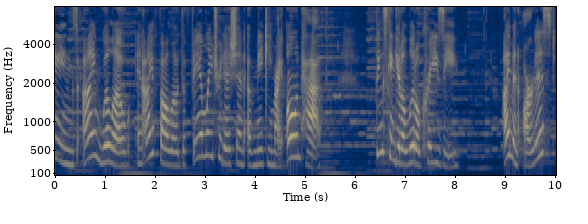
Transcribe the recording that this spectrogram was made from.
Greetings! I'm Willow, and I followed the family tradition of making my own path. Things can get a little crazy. I'm an artist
